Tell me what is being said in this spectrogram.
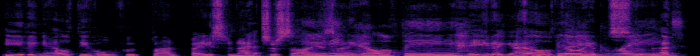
eating healthy, whole food, plant based, and exercising, eating healthy, eating healthy, feeling and, great, and,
